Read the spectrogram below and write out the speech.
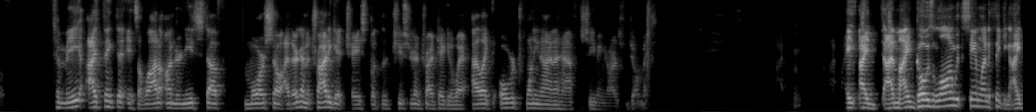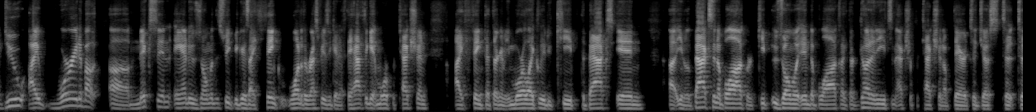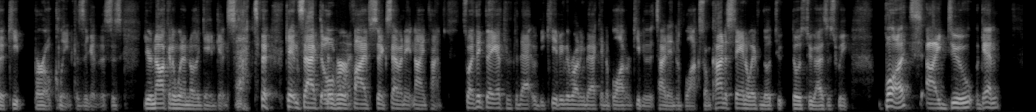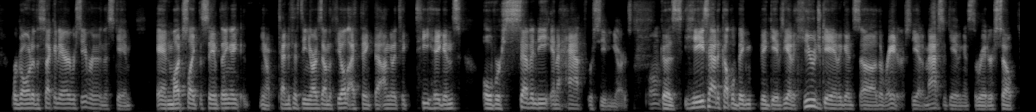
to me, I think that it's a lot of underneath stuff more so. They're going to try to get chased, but the Chiefs are going to try to take it away. I like over 29 and a half receiving yards for Joe Mixon. I, I, I, mine goes along with the same line of thinking. I do. I worried about uh, Mixon and Uzomah this week because I think one of the recipes again, if they have to get more protection, I think that they're going to be more likely to keep the backs in uh, you know, backs in a block or keep Uzomah into block. Like they're gonna need some extra protection up there to just to to keep Burrow clean. Because again, this is you're not gonna win another game getting sacked, getting sacked over five, six, seven, eight, nine times. So I think the answer to that would be keeping the running back into block or keeping the tight end in the block. So I'm kind of staying away from those two those two guys this week. But I do again, we're going to the secondary receiver in this game. And much like the same thing, you know, 10 to 15 yards down the field, I think that I'm going to take Tee Higgins over 70 and a half receiving yards because wow. he's had a couple big big games. He had a huge game against uh, the Raiders. He had a massive game against the Raiders. So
